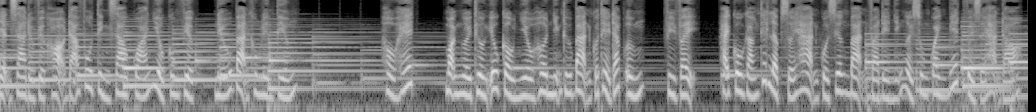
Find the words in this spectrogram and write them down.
nhận ra được việc họ đã vô tình giao quá nhiều công việc nếu bạn không lên tiếng. Hầu hết, mọi người thường yêu cầu nhiều hơn những thứ bạn có thể đáp ứng. Vì vậy, hãy cố gắng thiết lập giới hạn của riêng bạn và để những người xung quanh biết về giới hạn đó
